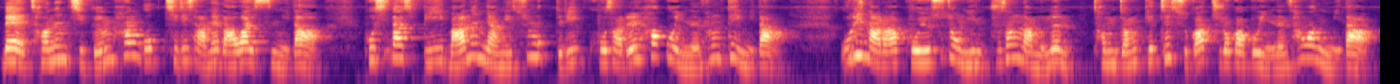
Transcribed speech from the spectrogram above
네, 저는 지금 한국 지리산에 나와 있습니다. 보시다시피 많은 양의 수목들이 고사를 하고 있는 상태입니다. 우리나라 고유 수종인 구상나무는 점점 개체수가 줄어가고 있는 상황입니다.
